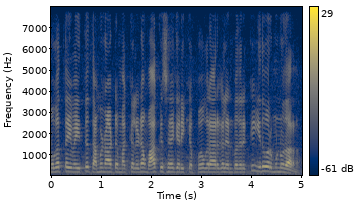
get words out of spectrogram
முகத்தை வைத்து தமிழ்நாட்டு மக்களிடம் வாக்கு சேகரிக்க போகிறார்கள் என்பதற்கு இது ஒரு முன்னுதாரணம்.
